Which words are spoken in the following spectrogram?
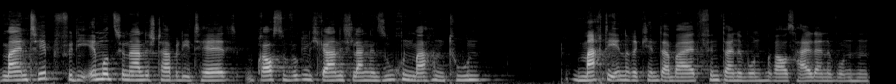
mein Tipp für die emotionale Stabilität, brauchst du wirklich gar nicht lange suchen, machen, tun. Mach die innere Kindarbeit, find deine Wunden raus, heil deine Wunden.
